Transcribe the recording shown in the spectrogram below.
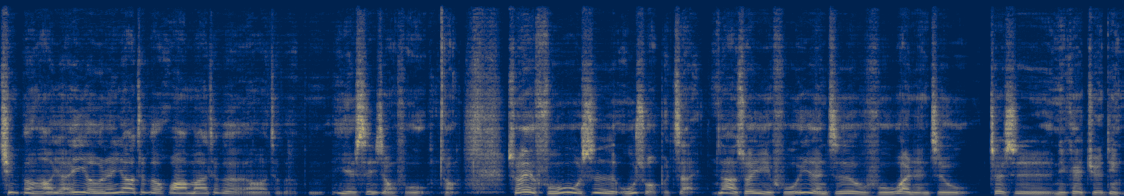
亲朋好友，哎，有人要这个花吗？这个啊、这个也是一种服务，好、哦，所以服务是无所不在。那所以服一人之物，服万人之物，这是你可以决定。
